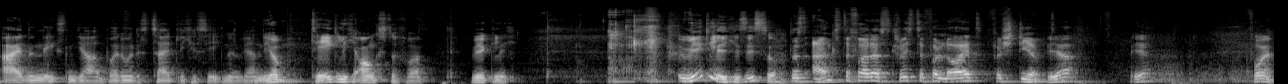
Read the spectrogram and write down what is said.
auch in den nächsten Jahren bald mal das Zeitliche segnen werden. Ich habe täglich Angst davor. Wirklich. Wirklich, es ist so. Du hast Angst davor, dass Christopher Lloyd verstirbt. Ja, ja. Voll.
